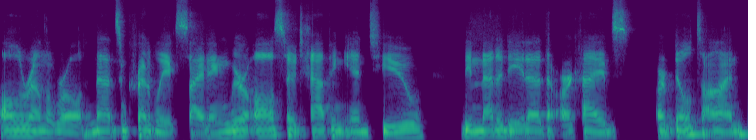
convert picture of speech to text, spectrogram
all around the world. And that's incredibly exciting. We're also tapping into the metadata that archives are built on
